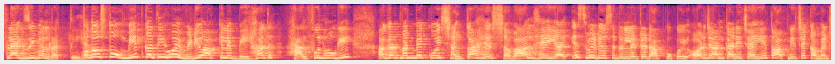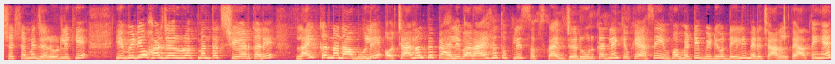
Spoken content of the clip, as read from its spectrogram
फ्लेक्सिबल रखती हैं। तो दोस्तों, उम्मीद करती हूँ ये वीडियो आपके लिए बेहद हेल्पफुल होगी। अगर मन में कोई शंका है, सवाल है, या इस वीडियो से रिलेटेड आपको कोई और जानकारी चाहिए तो आप नीचे कमेंट सेक्शन में ज़रूर लिखिए। ये वीडियो हर ज़रूरतमंद तक शेयर करें लाइक करना ना भूलें, और चैनल पर पहली बार आए हैं तो प्लीज़ सब्सक्राइब ज़रूर कर लें, क्योंकि ऐसे इंफॉर्मेटिव वीडियो डेली मेरे चैनल पर आते हैं,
